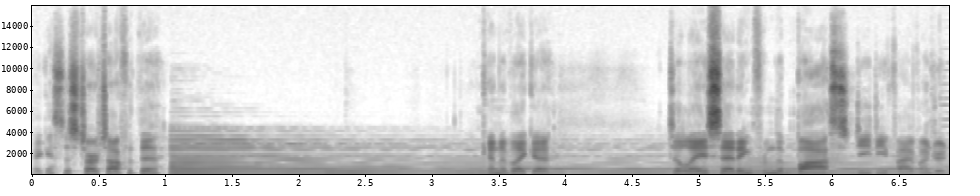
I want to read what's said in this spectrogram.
I guess it starts off with the kind of like a delay setting from the Boss DD500.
